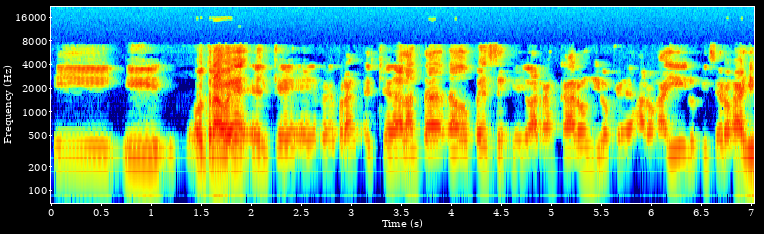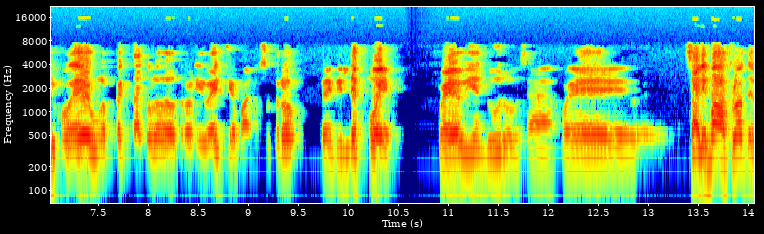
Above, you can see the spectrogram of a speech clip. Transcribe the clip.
Y, y, otra vez, el que, el refrán, el que da adelante da dos veces, y ellos arrancaron y lo que dejaron allí, lo que hicieron allí fue un espectáculo de otro nivel que para nosotros venir después fue bien duro, o sea, fue salimos a flote,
